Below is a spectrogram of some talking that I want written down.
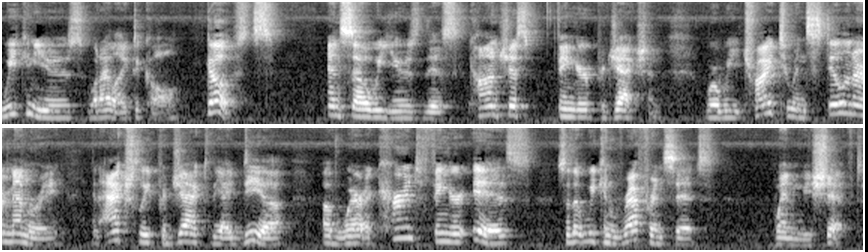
we can use what I like to call ghosts. And so we use this conscious finger projection, where we try to instill in our memory and actually project the idea of where a current finger is so that we can reference it when we shift.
